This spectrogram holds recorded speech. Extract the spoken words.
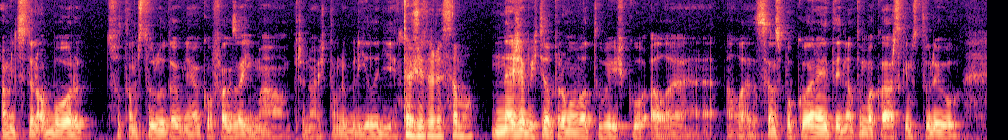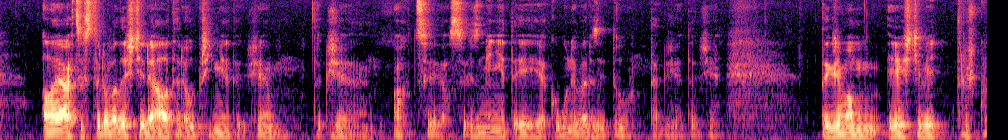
Navíc ten obor, co tam studuju, tak mě jako fakt zajímá, přednáší tam dobrý lidi. Takže to jde samo. Ne, že bych chtěl promovat tu výšku, ale, ale jsem spokojený teď na tom bakalářském studiu, ale já chci studovat ještě dál, teda upřímně, takže, takže a chci asi změnit i jako univerzitu, takže, takže takže mám ještě vě, trošku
